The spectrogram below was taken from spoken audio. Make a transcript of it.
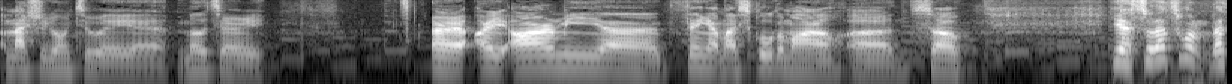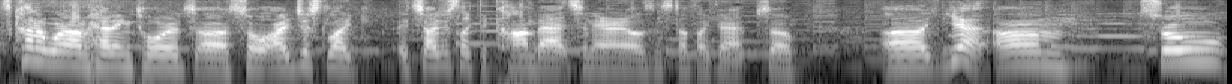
I'm actually going to a uh, military or a army uh, thing at my school tomorrow. Uh, so yeah, so that's what that's kind of where I'm heading towards. Uh, so I just like it's I just like the combat scenarios and stuff like that. So uh, yeah, um, so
